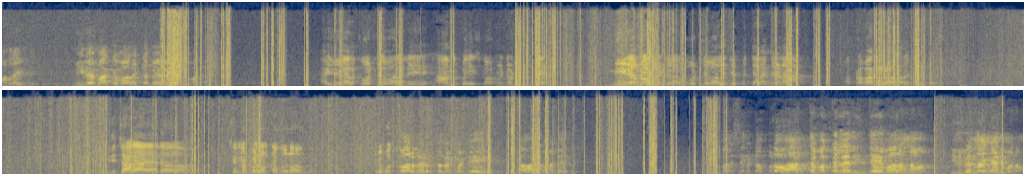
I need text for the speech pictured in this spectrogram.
మొదలైంది. మీరే మాకు ఇవ్వాలంటే మేమే ఇవ్వాలి. ఐదు వేల కోట్లు ఇవ్వాలని ఆంధ్రప్రదేశ్ గవర్నమెంట్ అడుగుతుంటే మీరే మాకు రెండు వేల కోట్లు ఇవ్వాలని చెప్పి తెలంగాణ ప్రభాకర్ రావు గారు చెప్పారు ఇది చాలా ఏదో చిన్నపిల్లల తగులో ఉంది. ప్రభుత్వాలు నడుపుతున్నటువంటి వ్యవహారం లేదు. ఇవ్వాల్సిన డబ్బులు అంత ఇవ్వక్కర్లేదు ఇంతే ఇవ్వాలన్నాం. ఇది విన్నాం కానీ మనం.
